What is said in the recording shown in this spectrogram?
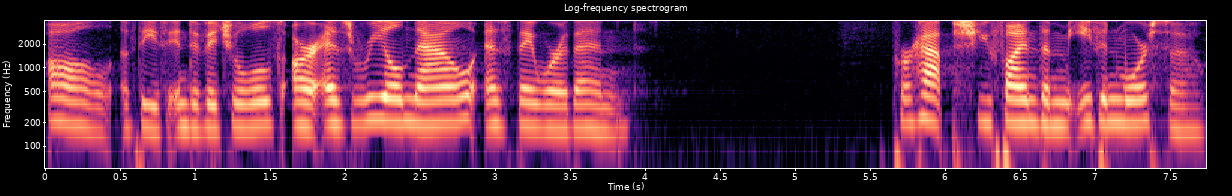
All of these individuals are as real now as they were then. Perhaps you find them even more so.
